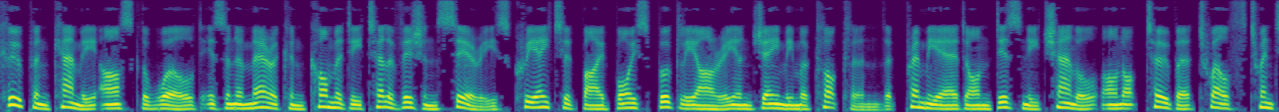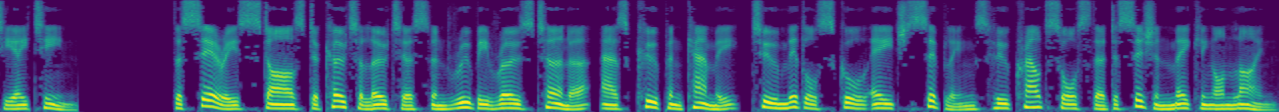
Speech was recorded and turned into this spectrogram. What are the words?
Coop and Cami Ask the World is an American comedy television series created by Boyce Bugliari and Jamie McLaughlin that premiered on Disney Channel on October 12, 2018. The series stars Dakota Lotus and Ruby Rose Turner, as Coop and Cami, two middle school-aged siblings who crowdsource their decision-making online.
